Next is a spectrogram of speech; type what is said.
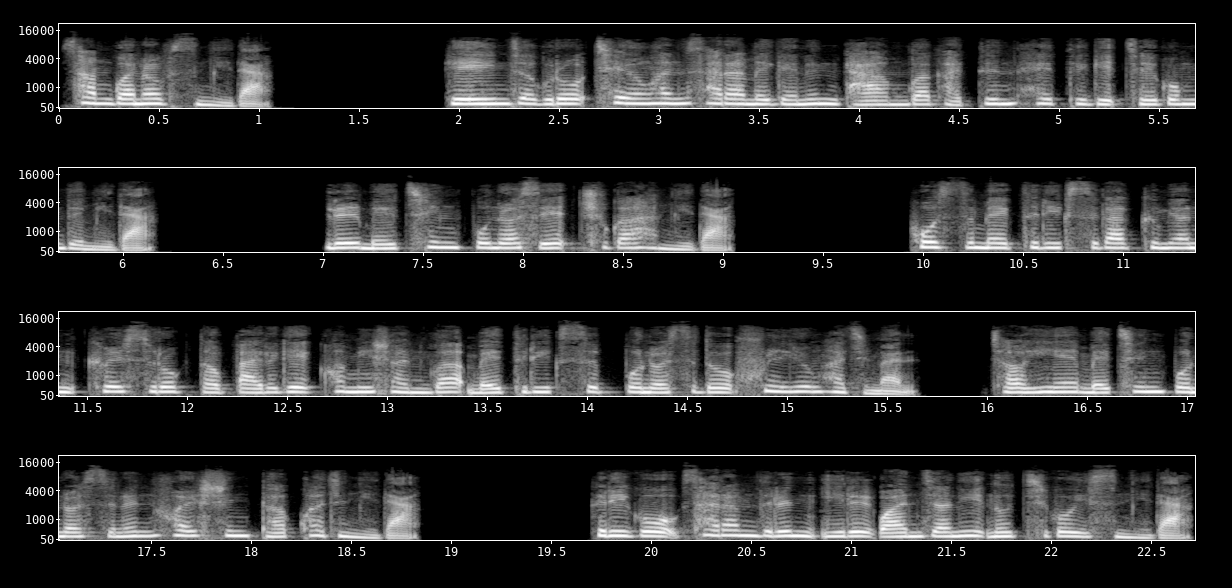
상관없습니다. 개인적으로 채용한 사람에게는 다음과 같은 혜택이 제공됩니다. 를 매칭 보너스에 추가합니다. 포스 매트릭스가 크면 클수록 더 빠르게 커미션과 매트릭스 보너스도 훌륭하지만 저희의 매칭 보너스는 훨씬 더 커집니다. 그리고 사람들은 이를 완전히 놓치고 있습니다.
